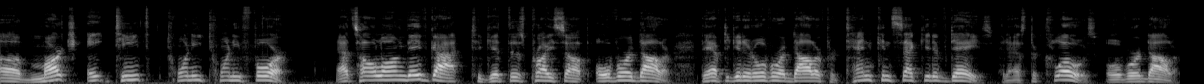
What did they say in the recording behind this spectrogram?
of March 18th, 2024. That's how long they've got to get this price up over a dollar. They have to get it over a dollar for 10 consecutive days. It has to close over a dollar.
